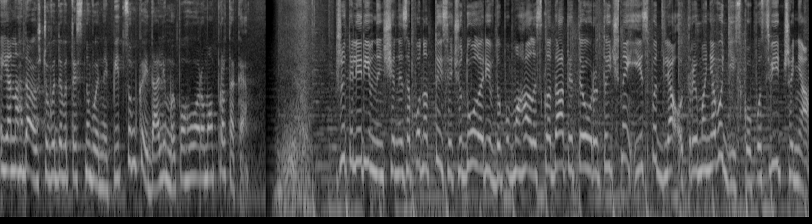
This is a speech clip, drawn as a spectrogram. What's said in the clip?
Я нагадаю, що ви дивитесь новини підсумки, і далі ми поговоримо про таке. Жителі Рівненщини за понад тисячу доларів допомагали складати теоретичний іспит для отримання водійського посвідчення.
